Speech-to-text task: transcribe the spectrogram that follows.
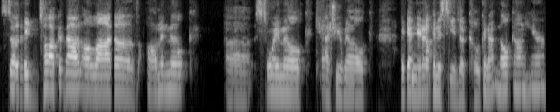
So they talk about a lot of almond milk, uh, soy milk, cashew milk. Again, you're not going to see the coconut milk on here,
